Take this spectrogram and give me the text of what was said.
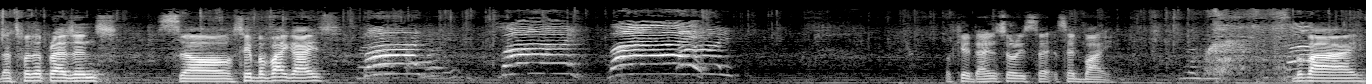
that's for the presents. So, say bye bye, guys. Bye. Bye. Bye. Okay, dinosaur is said bye. Bye bye.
